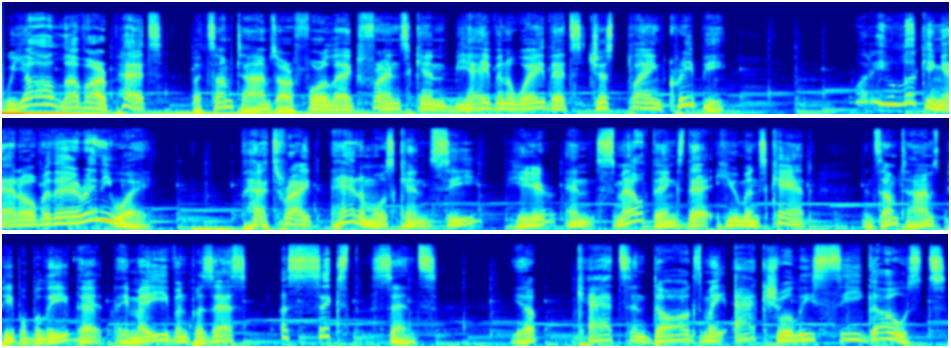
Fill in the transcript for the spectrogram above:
We all love our pets, but sometimes our four-legged friends can behave in a way that's just plain creepy. What are you looking at over there anyway? That's right, animals can see, hear, and smell things that humans can't, and sometimes people believe that they may even possess a sixth sense. Yep, cats and dogs may actually see ghosts.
